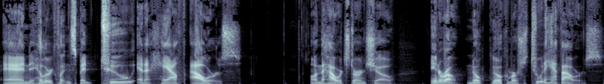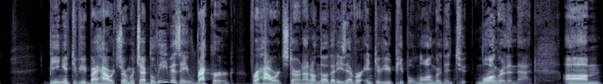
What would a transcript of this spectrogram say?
and Hillary Clinton spent two and a half hours on the Howard Stern show in a row. No, no commercials. Two and a half hours being interviewed by Howard Stern, which I believe is a record for Howard Stern. I don't know that he's ever interviewed people longer than two, longer than that. Um,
